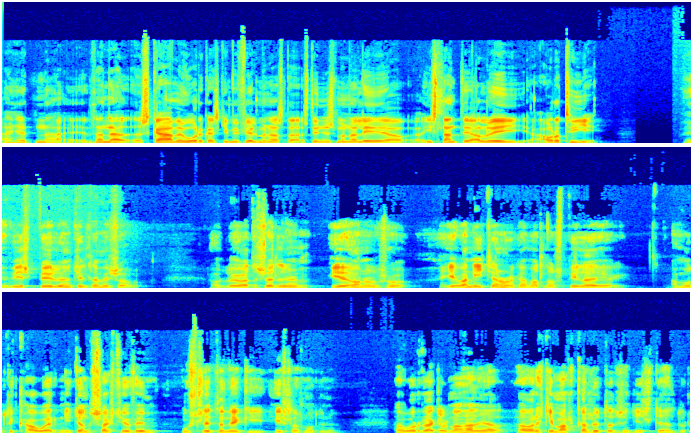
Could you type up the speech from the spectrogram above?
að, hérna, Þannig að skamin voru kannski með fjölmennasta stundismannaliði á Íslandi alveg ára tugi við spilum til dæmis á, á lögatisvellinum ég var nú svo ég var 19 ára gammal og spilaði á móti KR 1965 úrslitaleik í Íslandsmótinu. Það voru regluna þannig að það var ekki marka hlutað sem gildi heldur.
